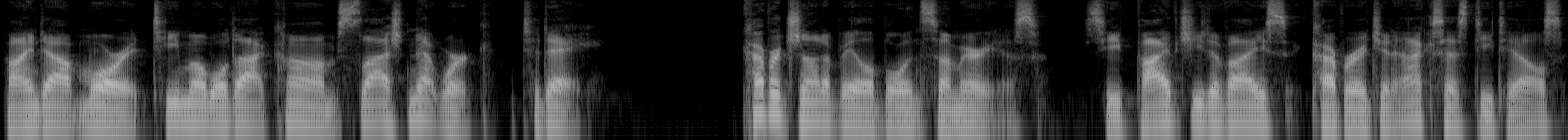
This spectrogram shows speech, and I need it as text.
Find out more at tmobile.com slash network today. Coverage not available in some areas. See 5G device coverage and access details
